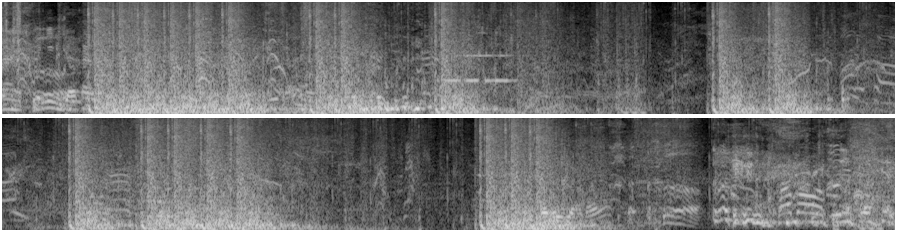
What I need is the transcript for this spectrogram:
À, tự nhiên chỗ tao Tôi Come on, people, get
